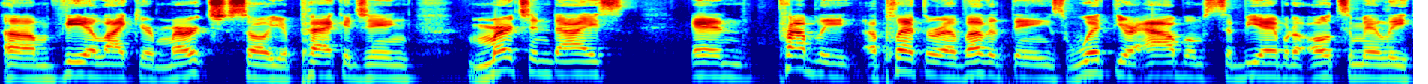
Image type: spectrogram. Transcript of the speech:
um, via like your merch. So you're packaging merchandise and probably a plethora of other things with your albums to be able to ultimately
